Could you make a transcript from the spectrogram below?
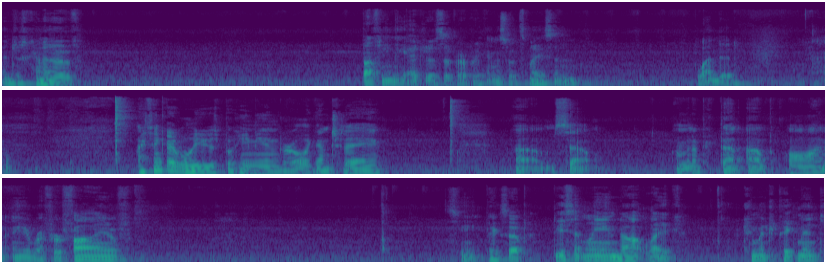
and just kind of buffing the edges of everything so it's nice and blended. I think I will use Bohemian Girl again today. Um, so I'm gonna pick that up on a Rephr 5. See, it picks up decently, not like too much pigment.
